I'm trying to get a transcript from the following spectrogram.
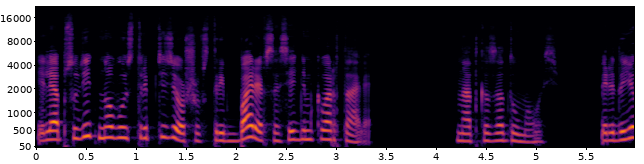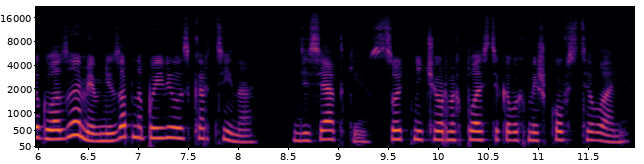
или обсудить новую стриптизершу в стрип-баре в соседнем квартале. Надка задумалась. Перед ее глазами внезапно появилась картина. Десятки, сотни черных пластиковых мешков с телами.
